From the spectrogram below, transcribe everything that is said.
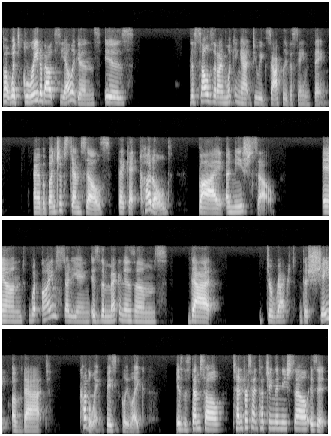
But what's great about C. elegans is the cells that I'm looking at do exactly the same thing. I have a bunch of stem cells that get cuddled by a niche cell. And what I'm studying is the mechanisms that direct the shape of that cuddling. Basically, like, is the stem cell 10% touching the niche cell? Is it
